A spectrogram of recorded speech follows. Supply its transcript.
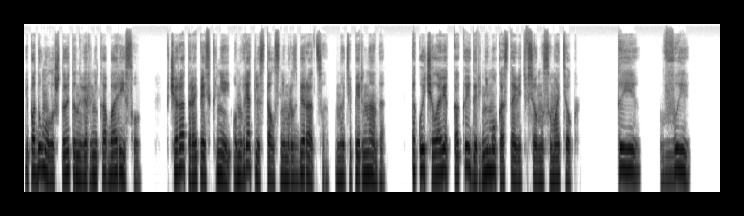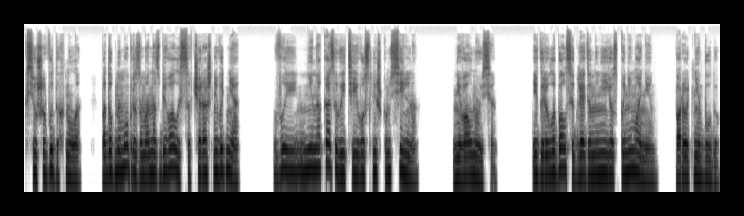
и подумала, что это наверняка Борису. Вчера, торопясь к ней, он вряд ли стал с ним разбираться, но теперь надо. Такой человек, как Игорь, не мог оставить все на самотек. «Ты... вы...» Ксюша выдохнула. Подобным образом она сбивалась со вчерашнего дня. «Вы не наказываете его слишком сильно?» «Не волнуйся». Игорь улыбался, глядя на нее с пониманием. «Пороть не буду,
